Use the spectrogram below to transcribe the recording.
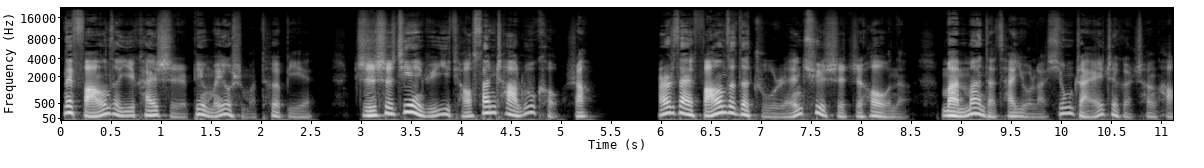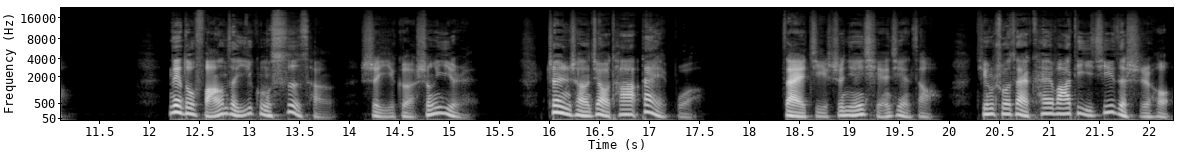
那房子一开始并没有什么特别，只是建于一条三岔路口上。而在房子的主人去世之后呢，慢慢的才有了凶宅这个称号。那栋房子一共四层，是一个生意人，镇上叫他戴伯。在几十年前建造，听说在开挖地基的时候，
